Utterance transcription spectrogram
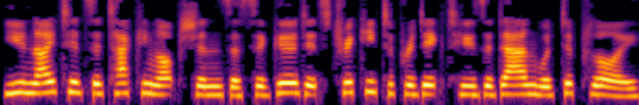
United's attacking options are so good it's tricky to predict who Zidane would deploy.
